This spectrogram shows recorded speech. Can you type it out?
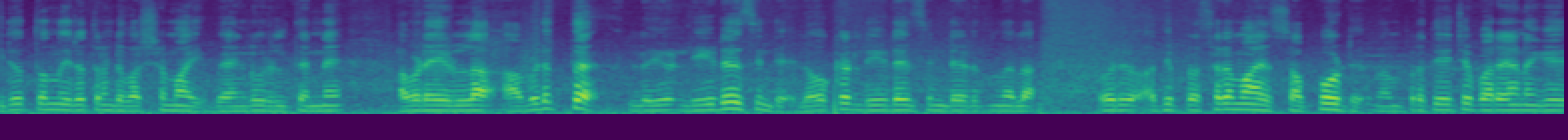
ഇരുപത്തൊന്ന് ഇരുപത്തിരണ്ട് വർഷമായി ബാംഗ്ലൂരിൽ തന്നെ അവിടെയുള്ള അവിടുത്തെ ലീഡേഴ്സിന്റെ ലോക്കൽ ലീഡേഴ്സിന്റെ അടുത്ത് നിന്നുള്ള ഒരു അതിപ്രസരമായ സപ്പോർട്ട്. പ്രത്യേകിച്ച് പറയുകയാണെങ്കിൽ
